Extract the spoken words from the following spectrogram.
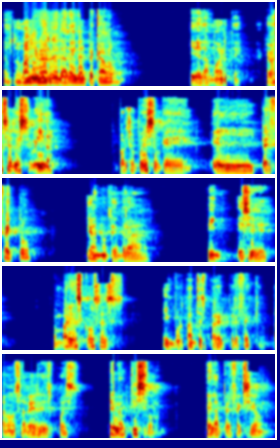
Nos va a librar de la ley del pecado y de la muerte, que va a ser destruida. Por supuesto que el perfecto ya no tendrá fin. Dice, son varias cosas importantes para el perfecto. Vamos a ver después el bautizo de la perfección,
